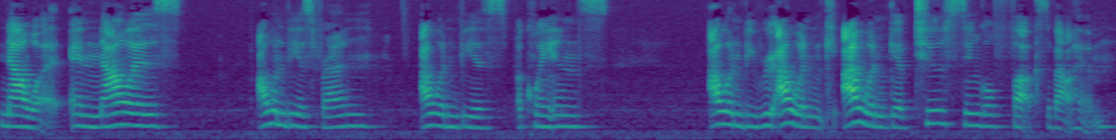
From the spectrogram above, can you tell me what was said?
Now what? And now is I wouldn't be his friend. I wouldn't be his acquaintance. I wouldn't be rude. I wouldn't I wouldn't give two single fucks about him.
